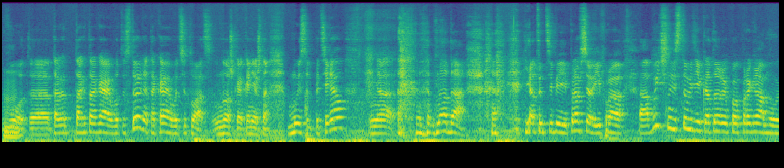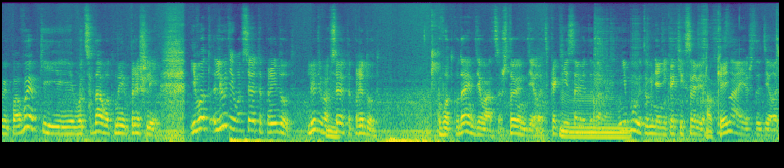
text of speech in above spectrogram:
Вот, э, так, так- такая вот история, такая вот ситуация. Немножко я, конечно, мысль потерял. Э, Ну да, я тут тебе и про все, и про обычные студии, которые по программному, и по вебке, и вот сюда вот мы пришли. И вот люди во все это придут. Люди во все это придут. Вот, куда им деваться, что им делать, какие советы давать. Не будет у меня никаких советов, Окей. знаю, что делать.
